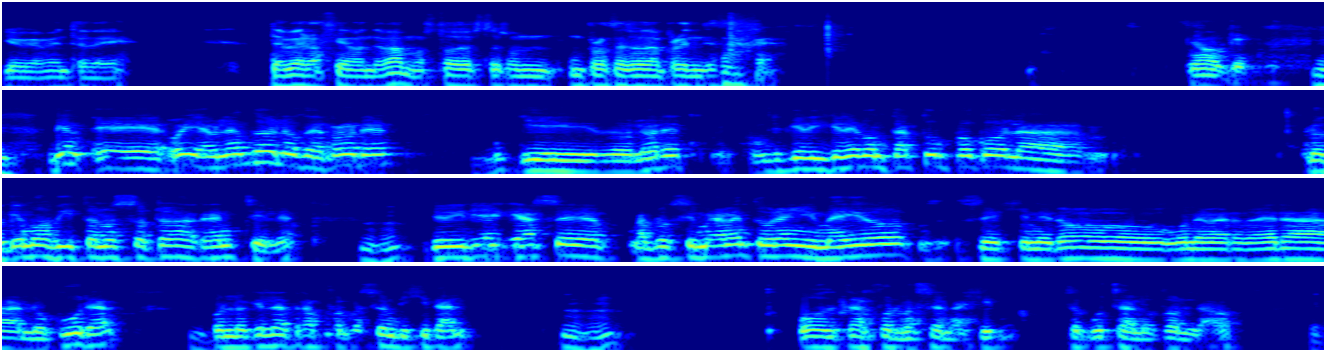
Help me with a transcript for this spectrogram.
y obviamente de, de ver hacia dónde vamos. Todo esto es un, proceso de aprendizaje. Ok. Bien, eh, oye, hablando de los errores y dolores, quería contarte un poco la, lo que hemos visto nosotros acá en Chile. Yo diría que hace aproximadamente un año y medio se generó una verdadera locura por lo que es la transformación digital o de transformación ágil. Se escucha a los dos lados. Sí.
